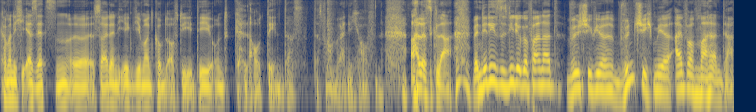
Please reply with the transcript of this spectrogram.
kann man nicht ersetzen, äh, es sei denn, irgendjemand kommt auf die Idee und klaut denen das. Das wollen wir nicht hoffen. Alles klar. Wenn dir dieses Video gefallen hat, wünsche ich mir, wünsche ich mir einfach mal, da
